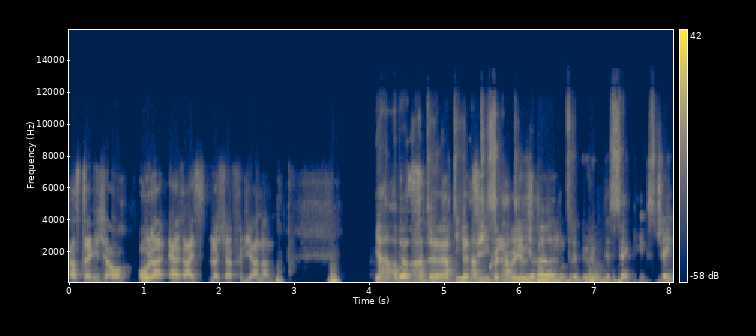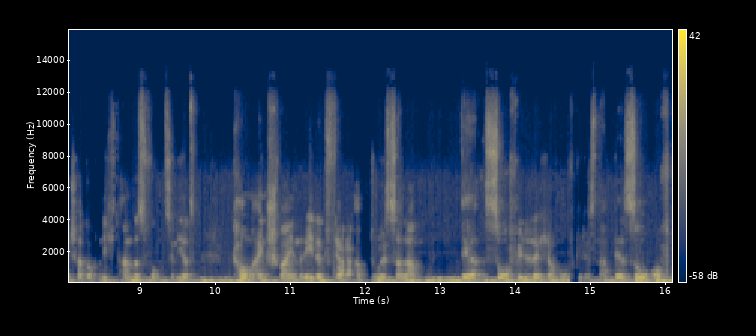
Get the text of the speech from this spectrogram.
Das denke ich auch. Oder er reißt Löcher für die anderen. Ja, aber das, hat die, äh, hat die, hat die, hat die äh, unsere berühmte SEC Exchange hat doch nicht anders funktioniert. Kaum ein Schwein redet von ja. Abdul Salam, der so viele Löcher aufgerissen hat, der so oft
